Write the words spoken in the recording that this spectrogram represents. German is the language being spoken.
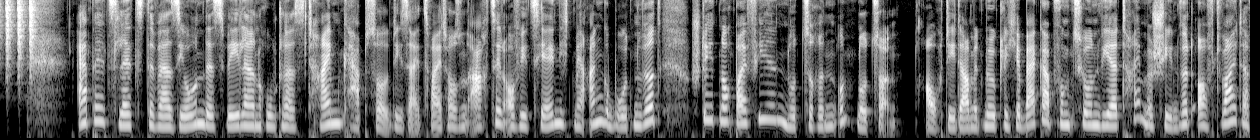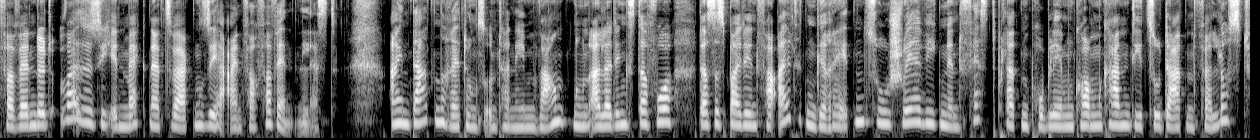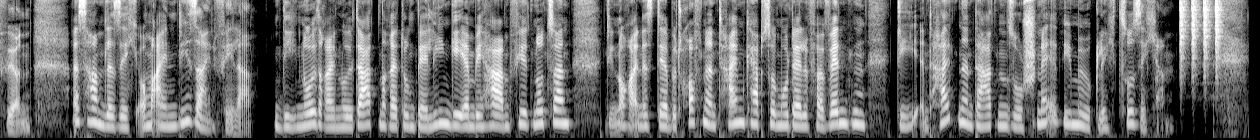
Apples letzte Version des WLAN-Routers Time Capsule, die seit 2018 offiziell nicht mehr angeboten wird, steht noch bei vielen Nutzerinnen und Nutzern. Auch die damit mögliche Backup-Funktion via Time Machine wird oft weiterverwendet, weil sie sich in Mac-Netzwerken sehr einfach verwenden lässt. Ein Datenrettungsunternehmen warnt nun allerdings davor, dass es bei den veralteten Geräten zu schwerwiegenden Festplattenproblemen kommen kann, die zu Datenverlust führen. Es handle sich um einen Designfehler. Die 030 Datenrettung Berlin GmbH empfiehlt Nutzern, die noch eines der betroffenen Time Capsule Modelle verwenden, die enthaltenen Daten so schnell wie möglich zu sichern.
